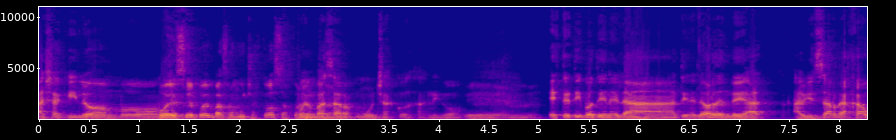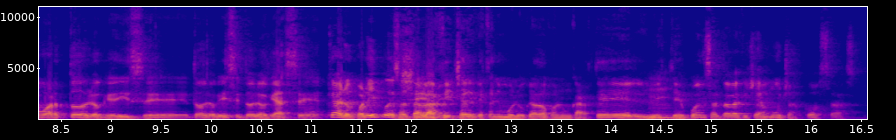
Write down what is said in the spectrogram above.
haya quilombo, Puede ser, pueden pasar muchas cosas con pueden pasar muchas cosas, Nico. Eh, Este tipo tiene la, tiene la orden de a- avisarle a Howard todo lo que dice, todo lo que dice y todo lo que hace. claro, por ahí puede saltar Sí. la ficha de que están involucrados con un cartel, Mm. ¿viste? Pueden saltar la ficha de muchas cosas.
